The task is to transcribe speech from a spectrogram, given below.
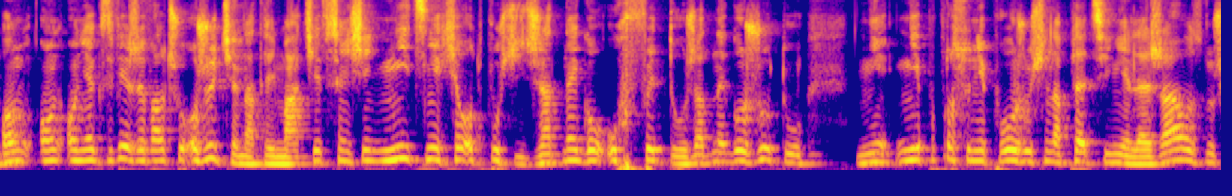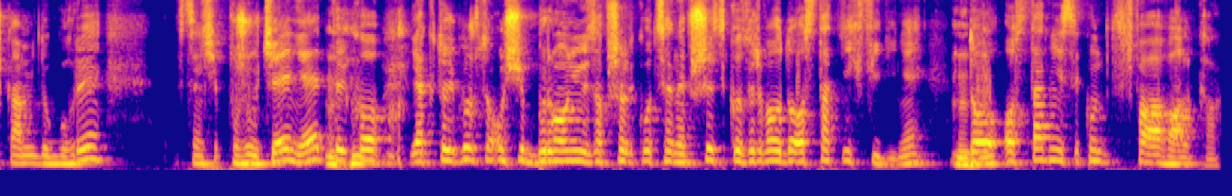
On, on, on jak zwierzę walczył o życie na tej macie, w sensie nic nie chciał odpuścić, żadnego uchwytu, żadnego rzutu, nie, nie po prostu nie położył się na plecy i nie leżał z nóżkami do góry, w sensie porzucie, nie? Tylko jak ktoś go rzucał, on się bronił za wszelką cenę, wszystko zrywał do ostatniej chwili, nie? Do ostatniej sekundy trwała walka,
